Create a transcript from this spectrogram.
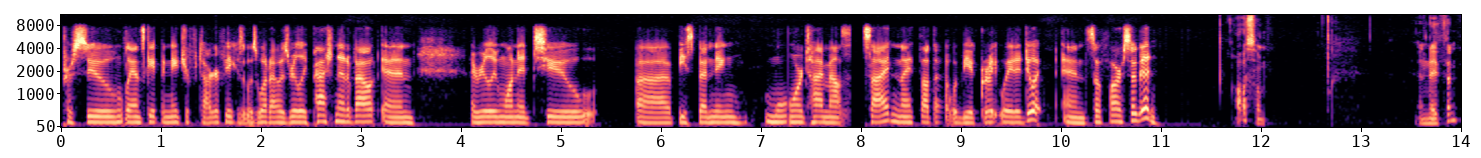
pursue landscape and nature photography because it was what I was really passionate about. And I really wanted to uh, be spending more time outside. And I thought that would be a great way to do it. And so far, so good. Awesome. And Nathan?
